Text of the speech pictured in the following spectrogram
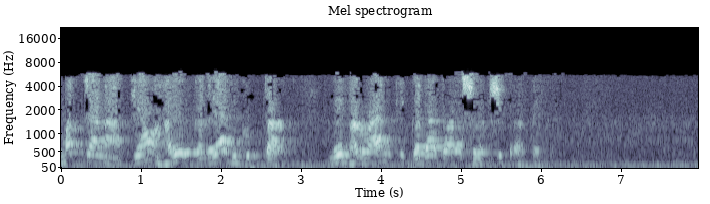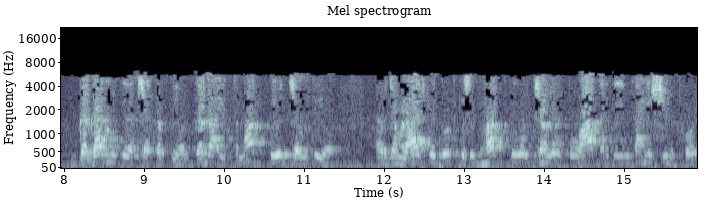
मत जाना। क्यों? हरे गदया विगुप्ता। वे भगवान की गदा द्वारा सुरक्षित रहते हैं। गदा उनकी रक्षा करती है और गदा इतना तेज चलती है। और जमराज के दूत किसी भक्त की ओर चले तो आकर के इनका ही सिर फोड़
